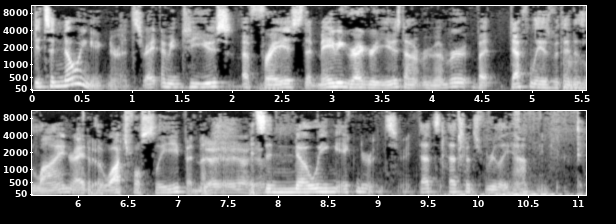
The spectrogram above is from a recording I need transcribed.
it's a knowing ignorance, right? I mean, to use a phrase that maybe Gregory used, I don't remember, but definitely is within mm-hmm. his line, right, of Yeah. the watchful sleep, and the, Yeah, yeah, it's a knowing ignorance, right? That's that's what's really happening here.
